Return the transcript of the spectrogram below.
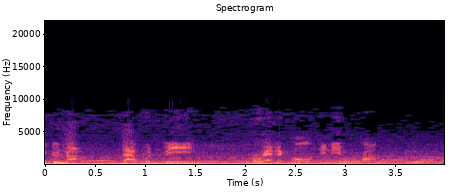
We do not. That would be heretical and improper.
